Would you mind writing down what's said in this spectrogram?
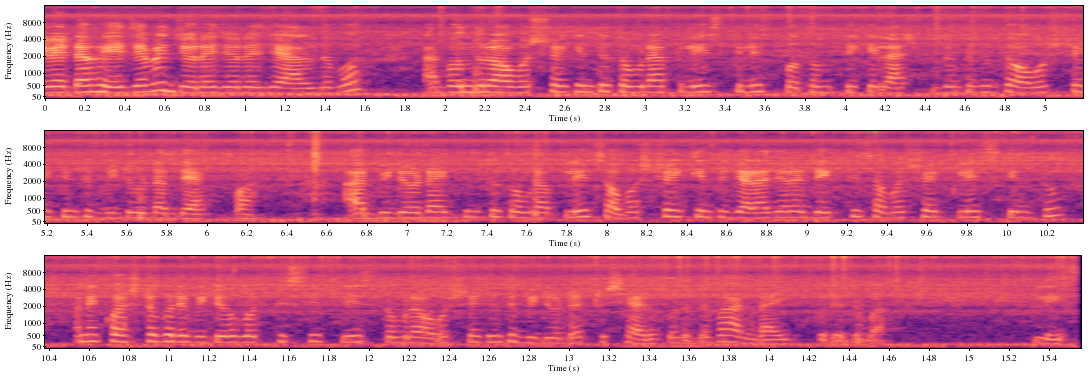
এবারটা হয়ে যাবে, জোরে জোরে জাল দেবো। আর বন্ধুরা, অবশ্যই কিন্তু তোমরা প্লিজ প্লিজ প্রথম থেকে লাস্ট পর্যন্ত কিন্তু অবশ্যই কিন্তু ভিডিওটা দেখবা। আর ভিডিওটা কিন্তু তোমরা প্লিজ অবশ্যই কিন্তু যারা যারা দেখতিস অবশ্যই প্লিজ কিন্তু অনেক কষ্ট করে ভিডিও করতেছি। প্লিজ তোমরা অবশ্যই কিন্তু ভিডিওটা একটু শেয়ার করে দেবা আর লাইক করে দেবা। প্লিজ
